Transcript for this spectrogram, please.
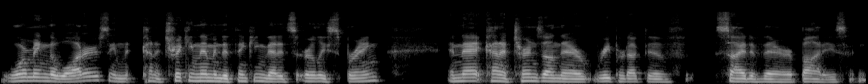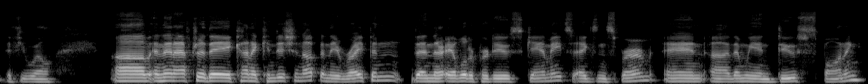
warming the waters and kind of tricking them into thinking that it's early spring. And that kind of turns on their reproductive side of their bodies, if you will. Um, and then after they kind of condition up and they ripen, then they're able to produce gametes, eggs and sperm. And uh, then we induce spawning.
